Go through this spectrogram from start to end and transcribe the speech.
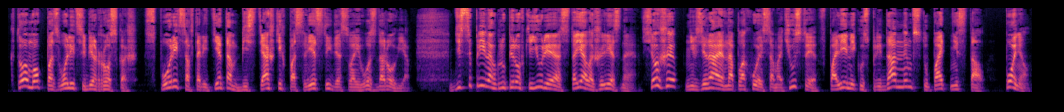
кто мог позволить себе роскошь спорить с авторитетом без тяжких последствий для своего здоровья. Дисциплина в группировке Юрия стояла железная. Все же, невзирая на плохое самочувствие, в полемику с приданным вступать не стал. Понял,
